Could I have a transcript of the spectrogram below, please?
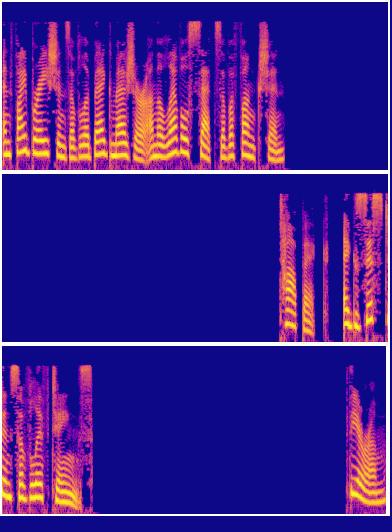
and fibrations of Lebesgue measure on the level sets of a function. Topic. Existence of liftings Theorem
